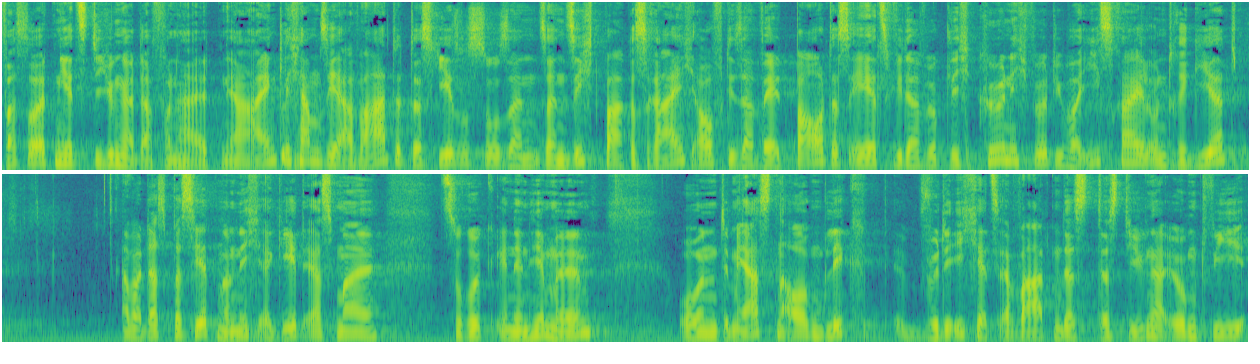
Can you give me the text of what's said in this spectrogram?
Was sollten jetzt die Jünger davon halten? Ja, eigentlich haben sie erwartet, dass Jesus so sein, sein sichtbares Reich auf dieser Welt baut, dass er jetzt wieder wirklich König wird über Israel und regiert. Aber das passiert noch nicht. Er geht erstmal zurück in den Himmel. Und im ersten Augenblick würde ich jetzt erwarten, dass, dass die Jünger irgendwie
